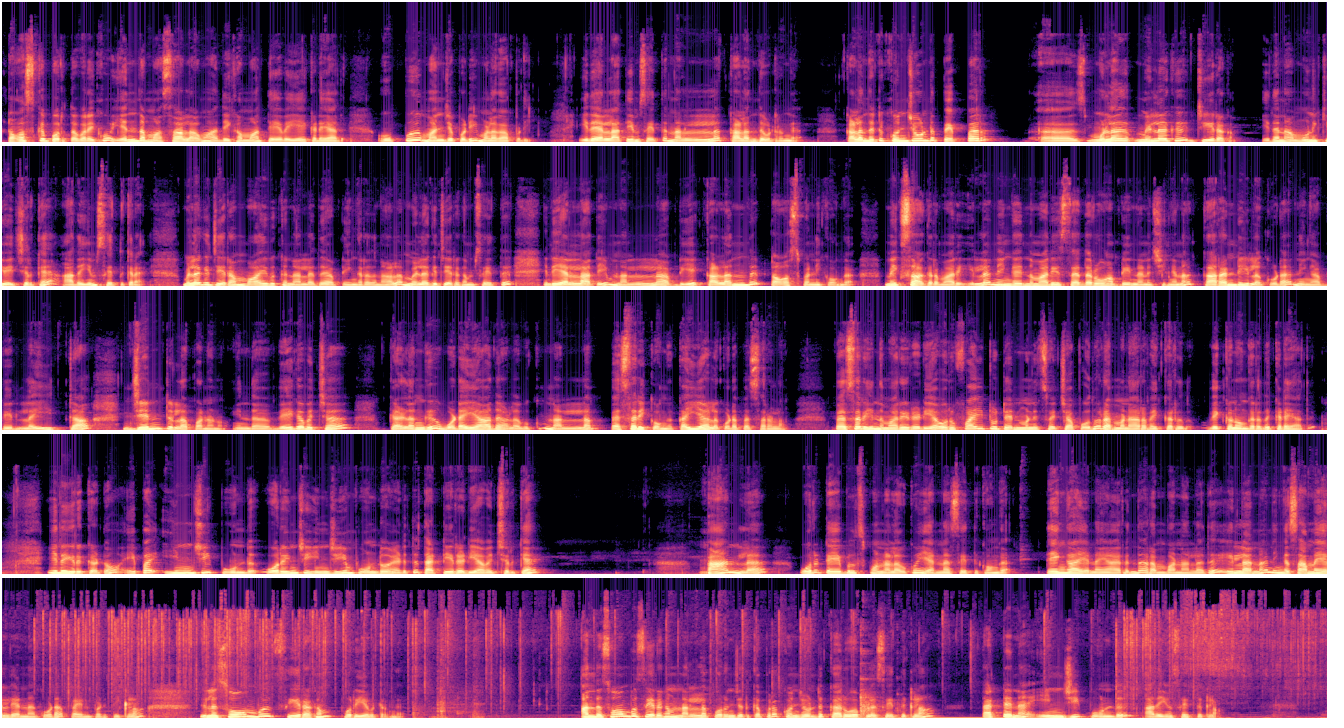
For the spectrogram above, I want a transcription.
டாஸ்க்கு பொறுத்த வரைக்கும் எந்த மசாலாவும் அதிகமாக தேவையே கிடையாது. உப்பு மஞ்சப்பொடி மிளகாப்பொடி இது எல்லாத்தையும் சேர்த்து நல்லா கலந்து விட்ருங்க கலந்துட்டு கொஞ்சோண்டு பெப்பர் முள மிளகு ஜீரகம். இதை நான் முணுக்கி வச்சுருக்கேன். அதையும் சேர்த்துக்கிறேன். மிளகு ஜீரகம் வாய்வுக்கு நல்லது அப்படிங்கிறதுனால மிளகு ஜீரகம் சேர்த்து இது எல்லாத்தையும் நல்லா அப்படியே கலந்து டாஸ் பண்ணிக்கோங்க. மிக்ஸ் ஆகிற மாதிரி. இல்லை நீங்கள் இந்த மாதிரி செதறும் அப்படின்னு நினச்சிங்கன்னா கரண்டியில் கூட நீங்கள் அப்படியே லைட்டாக ஜென்டிலாக பண்ணணும். இந்த வேக வச்ச கிழங்கு உடையாத அளவுக்கும் நல்லா பெசரிக்கோங்க. கையால் கூட பெசரலாம். பெசரி இந்த மாதிரி ரெடியாக ஒரு ஃபைவ் டு டென் மினிட்ஸ் வச்சா போதும் ரொம்ப நேரம் வைக்கிறது வைக்கணுங்கிறது கிடையாது. இது இருக்கட்டும். இப்போ இஞ்சி பூண்டு ஒரு இஞ்சி இஞ்சியும் பூண்டும் எடுத்து தட்டி ரெடியாக வச்சுருக்கேன். பேனில் ஒரு டேபிள் ஸ்பூன் அளவுக்கும் எண்ணெய் சேர்த்துக்கோங்க. தேங்காய் எண்ணெயாக இருந்தால் ரொம்ப நல்லது. இல்லைன்னா நீங்கள் சமையல் எண்ணெய் கூட பயன்படுத்திக்கலாம். இதில் சோம்பு சீரகம் பொரிய விட்டுருங்க. அந்த சோம்பு சீரகம் நல்லா பொரிஞ்சதுக்கப்புறம் கொஞ்சோண்டு கருவேப்பிலை சேர்த்துக்கலாம். தட்டுன இஞ்சி பூண்டு அதையும் சேர்த்துக்கலாம்.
